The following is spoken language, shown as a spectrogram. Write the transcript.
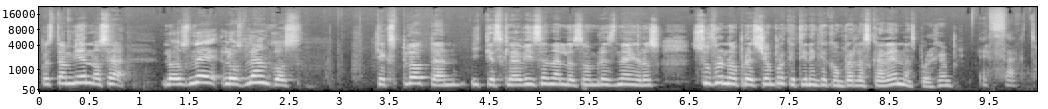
Pues también, o sea, los, los blancos que explotan y que esclavizan a los hombres negros sufren opresión porque tienen que comprar las cadenas, por ejemplo. Exacto.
